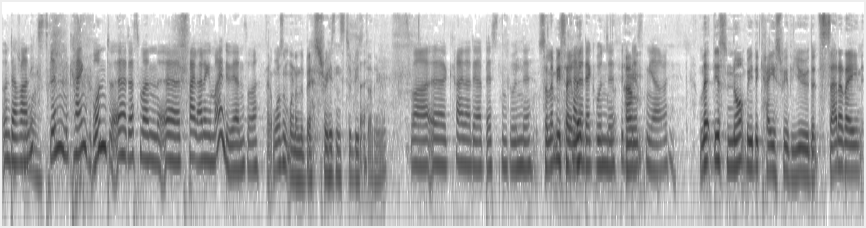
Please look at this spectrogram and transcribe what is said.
Und da war nichts drin, kein Grund, äh, dass man äh, Teil einer Gemeinde werden soll. That wasn't one of the best reasons to be studying it. Das war äh, keiner der besten Gründe, So let me say, keiner let, der Gründe für die um, besten Jahre. Let this not be the case with you that Saturday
